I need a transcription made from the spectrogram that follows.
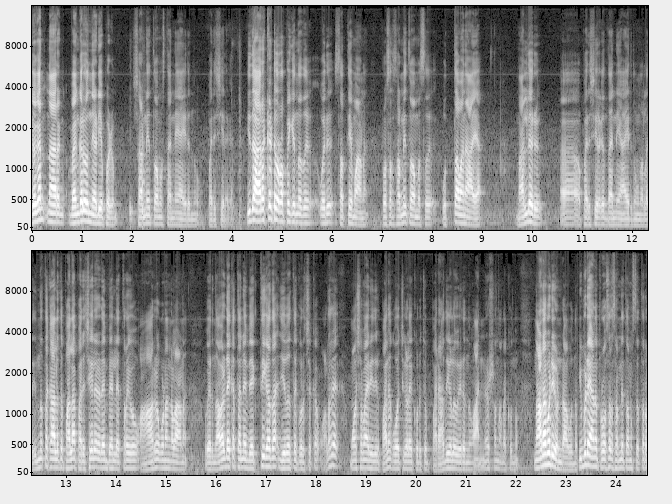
ഗഗൻ നാരംഗ് വെങ്കലവും നേടിയപ്പോഴും സണ്ണി തോമസ് തന്നെയായിരുന്നു പരിശീലകൻ. ഇത് അരക്കെട്ട് ഉറപ്പിക്കുന്നത് ഒരു സത്യമാണ്. പ്രൊഫസർ സണ്ണി തോമസ് ഉത്തമനായ നല്ലൊരു പരിശീലകൻ തന്നെയായിരുന്നു എന്നുള്ളത്. ഇന്നത്തെ കാലത്ത് പല പരിശീലകരുടെയും പേരിൽ എത്രയോ ആരോപണങ്ങളാണ് ഉയരുന്നത് അവരുടെയൊക്കെ തന്നെ വ്യക്തിഗത ജീവിതത്തെക്കുറിച്ചൊക്കെ വളരെ മോശമായ രീതിയിൽ പല കോച്ചുകളെക്കുറിച്ചും പരാതികൾ ഉയരുന്നു അന്വേഷണം നടക്കുന്നു നടപടി ഉണ്ടാകുന്നു. ഇവിടെയാണ് പ്രൊഫസർ സണ്ണി തോമസ് എത്ര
